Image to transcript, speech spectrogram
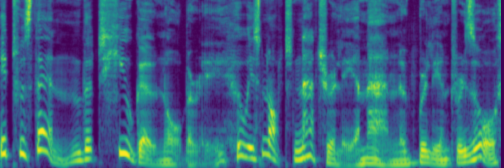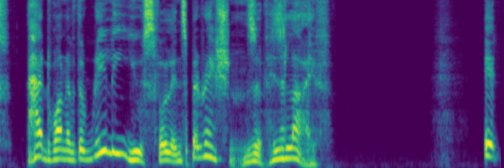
It was then that Hugo Norbury, who is not naturally a man of brilliant resource, had one of the really useful inspirations of his life. It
